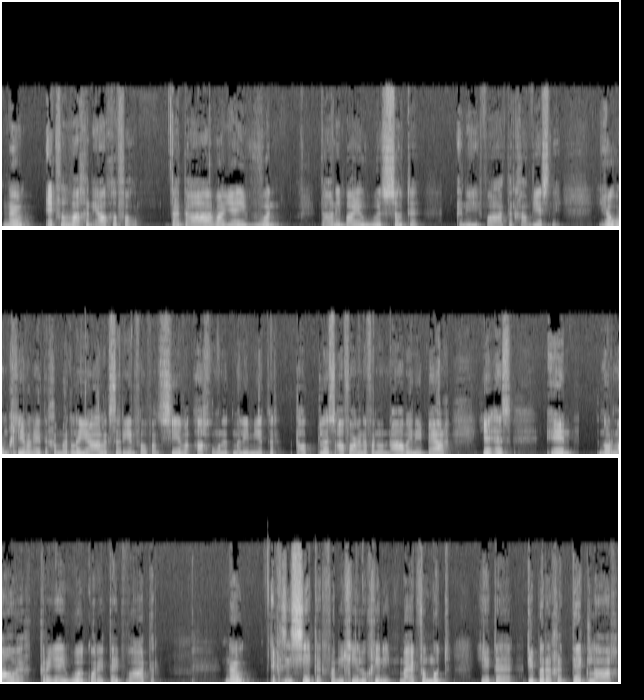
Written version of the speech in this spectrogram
Nou, ek verwag in elk geval dat daar waar jy woon, daar nie baie hoë soutte in die water gaan wees nie. Jou omgewing het 'n gemiddelde jaarlikse reënval van 7-800 mm, dalk plus afhangende van hoe naby in die berg jy is en normaalweg kry jy hoë kwaliteit water. Nou, ek is nie seker van die geologie nie, maar ek vermoed jy het 'n dieperige deklaag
